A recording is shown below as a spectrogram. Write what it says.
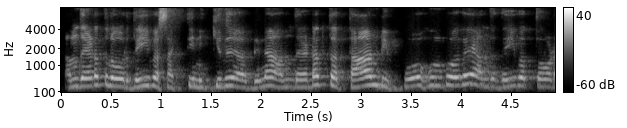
அந்த இடத்துல ஒரு தெய்வ சக்தி நிற்கிது அப்படின்னா அந்த இடத்த தாண்டி போகும்போதே அந்த தெய்வத்தோட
